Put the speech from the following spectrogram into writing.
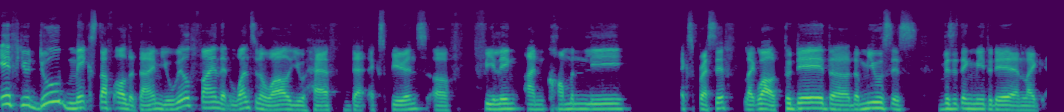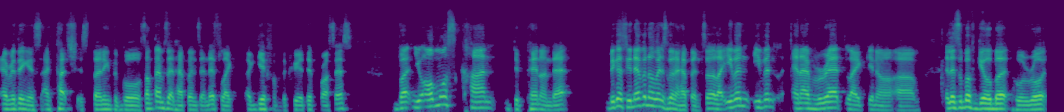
if you do make stuff all the time you will find that once in a while you have that experience of feeling uncommonly expressive. Like wow today the the muse is visiting me today and like everything is i touch is turning to gold. Sometimes that happens and that's like a gift of the creative process. But you almost can't depend on that because you never know when it's going to happen. So like even even and i've read like you know um, elizabeth gilbert who wrote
